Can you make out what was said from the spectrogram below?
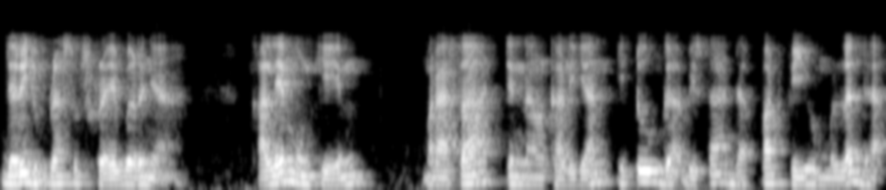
dari jumlah subscribernya. Kalian mungkin merasa channel kalian itu nggak bisa dapat view meledak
